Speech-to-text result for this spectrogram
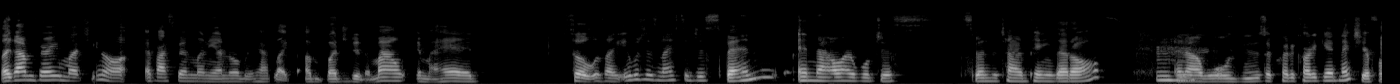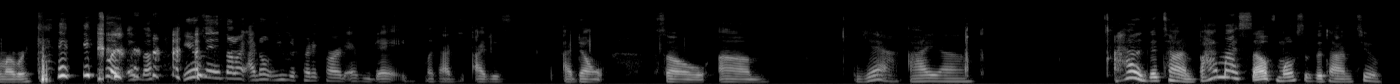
Like, I'm very much, you know, if I spend money, I normally have like a budgeted amount in my head. So it was like, it was just nice to just spend. And now I will just spend the time paying that off. Mhm. And I will use a credit card again next year for my birthday. like, it's not, you know what I'm saying? It's not like I don't use a credit card every day. Like I, I just, I don't. So, um, yeah, I, uh, I had a good time by myself most of the time too.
